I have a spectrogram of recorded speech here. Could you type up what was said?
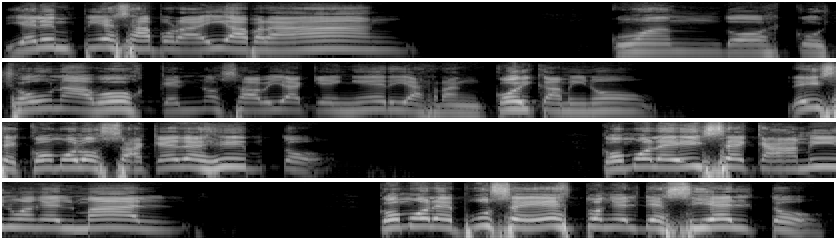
Y él empieza por ahí, Abraham, cuando escuchó una voz que él no sabía quién era y arrancó y caminó. Le dice, ¿cómo lo saqué de Egipto? ¿Cómo le hice camino en el mar? ¿Cómo le puse esto en el desierto?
